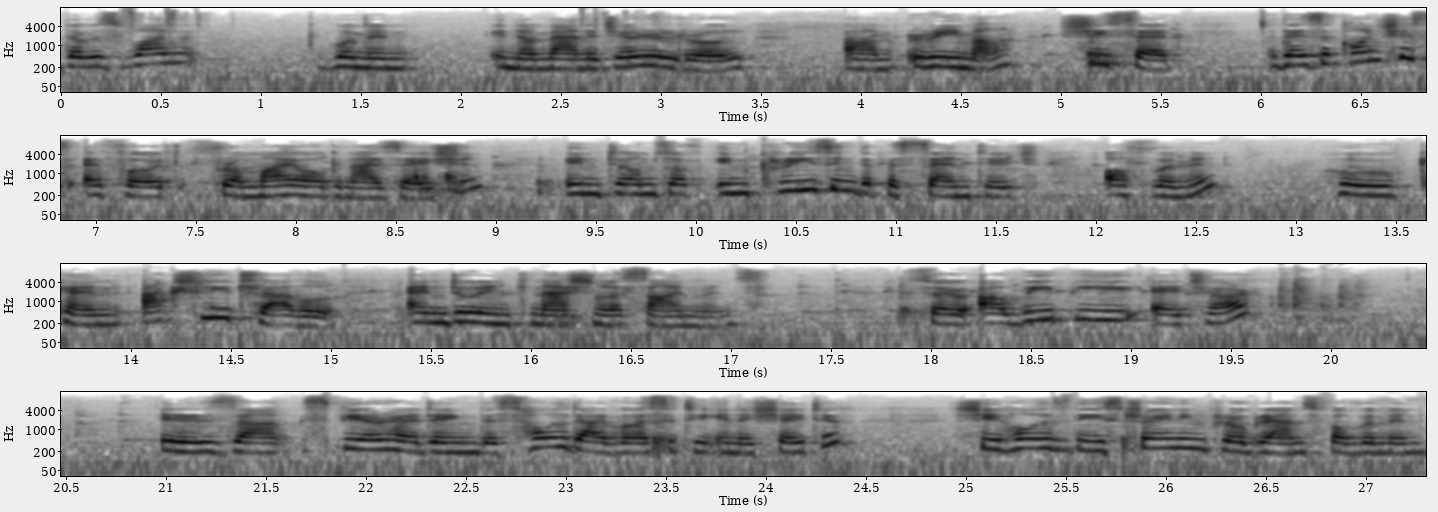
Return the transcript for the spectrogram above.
there was one woman in a managerial role, um, Rima, she said, There's a conscious effort from my organization in terms of increasing the percentage of women who can actually travel and do international assignments. So our VP HR is uh, spearheading this whole diversity initiative. She holds these training programs for women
